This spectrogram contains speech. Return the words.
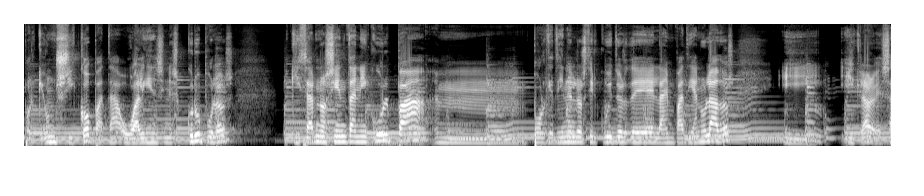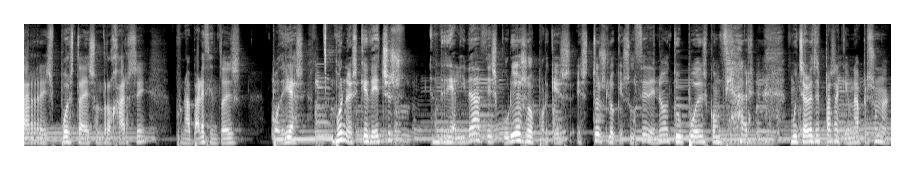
Porque un psicópata o alguien sin escrúpulos quizás no sienta ni culpa mmm, porque tiene los circuitos de la empatía anulados y, claro, esa respuesta de sonrojarse pues no aparece. Entonces podrías... Bueno, es que de hecho en realidad es curioso porque esto es lo que sucede, ¿no? Tú puedes confiar. Muchas veces pasa que una persona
